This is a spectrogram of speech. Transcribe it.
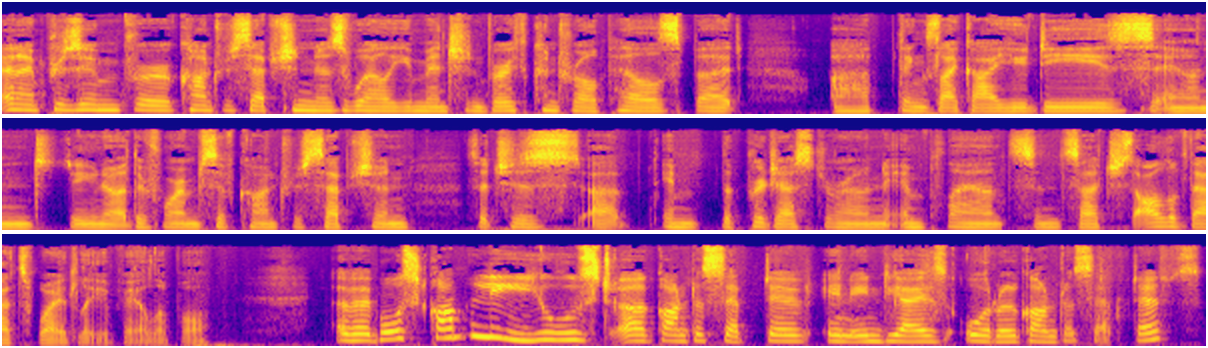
And I presume for contraception as well, you mentioned birth control pills, but uh, things like IUDs and you know other forms of contraception, such as uh, the progesterone implants and such. All of that's widely available. Uh, the most commonly used uh, contraceptive in India is oral contraceptives,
